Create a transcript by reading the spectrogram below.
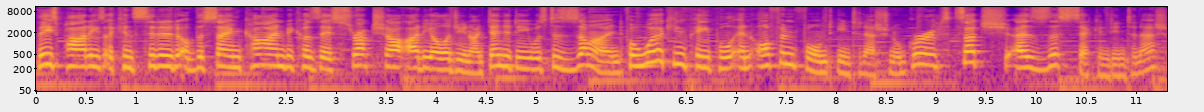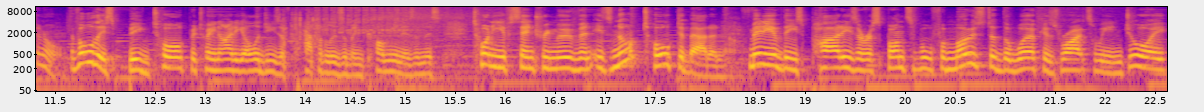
These parties are considered of the same kind because their structure, ideology and identity was designed for working people and often formed international groups such as the Second International. Of all this big talk between ideologies of capitalism and communism, this 20th century movement is not talked about enough. Many of these parties are responsible for most of the workers' rights we enjoy,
